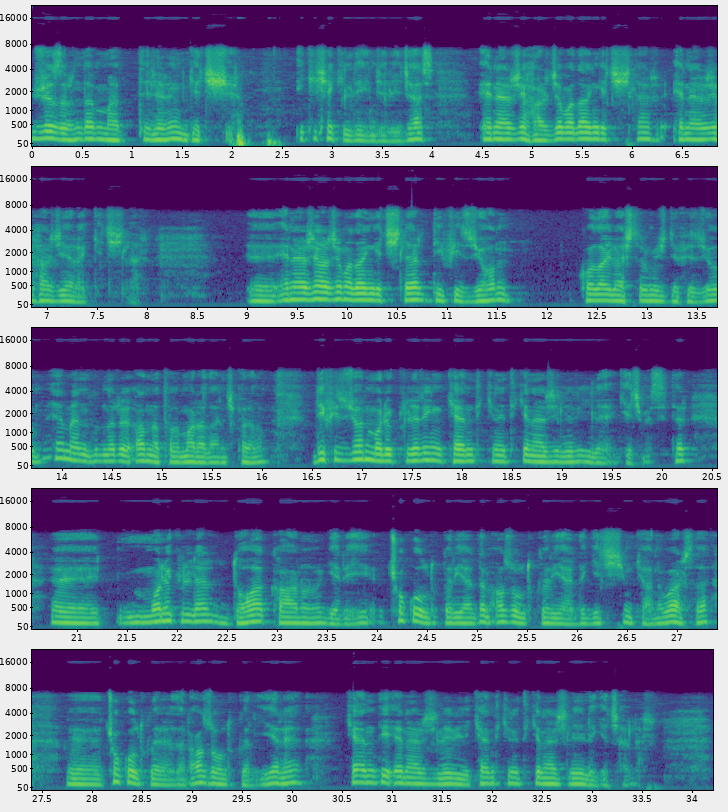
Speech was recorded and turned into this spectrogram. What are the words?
Hücre zarında maddelerin geçişi. İki şekilde inceleyeceğiz. Enerji harcamadan geçişler, enerji harcayarak geçişler. Ee, enerji harcamadan geçişler difüzyon, kolaylaştırılmış difüzyon. Hemen bunları anlatalım, aradan çıkaralım. Difüzyon moleküllerin kendi kinetik enerjileriyle geçmesidir. Ee, moleküller doğa kanunu gereği çok oldukları yerden az oldukları yerde geçiş imkanı varsa e, çok oldukları yerden az oldukları yere kendi enerjileriyle, kendi kinetik enerjileriyle geçerler.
